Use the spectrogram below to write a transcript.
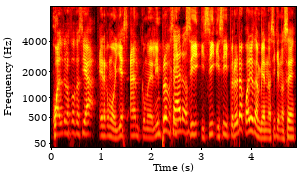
¿cuál de los dos decía? Era como yes and, como en el improv. Claro. Sí, y sí, y sí. Pero era Acuario también, así que no sé.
